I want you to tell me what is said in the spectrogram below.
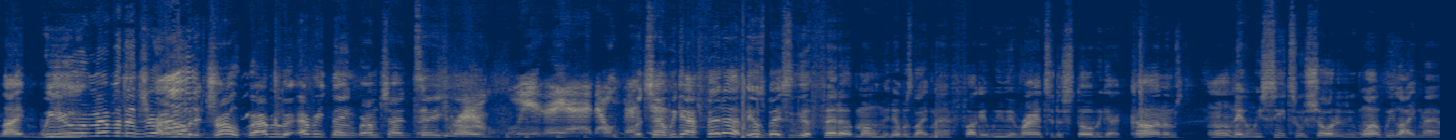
Like we. You remember the drought? I remember the drought, bro. I remember everything, bro. I'm trying to tell you, like. But Chan, we got fed up. It was basically a fed up moment. It was like, man, fuck it. We ran to the store. We got condoms. Mm. Nigga, we see two shorties we want. We like, man.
